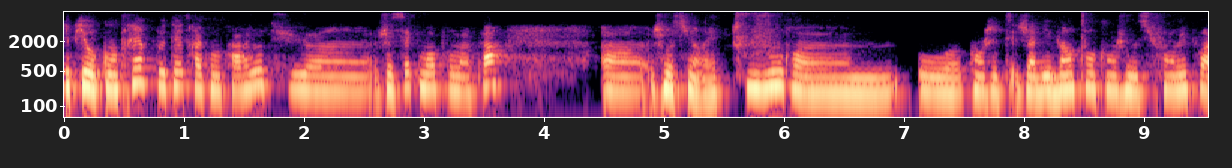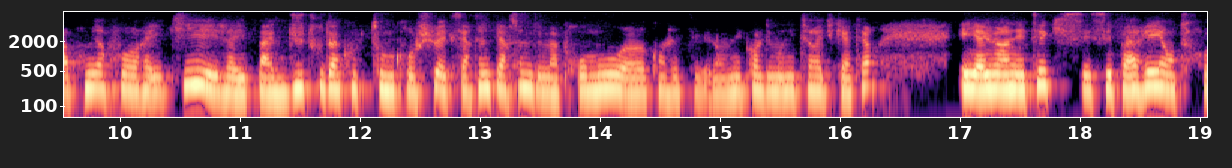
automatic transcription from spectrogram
Et puis au contraire, peut-être à contrario, tu, euh, je sais que moi, pour ma part, euh, je me souviendrai toujours euh, au, quand j'avais 20 ans quand je me suis formée pour la première fois au Reiki et j'avais pas du tout d'acotome crochu avec certaines personnes de ma promo quand j'étais dans l'école de moniteur éducateur. Et il y a eu un été qui s'est séparé entre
